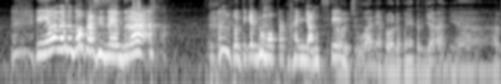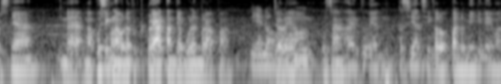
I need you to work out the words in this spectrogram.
Iyalah masa gue operasi zebra. lo pikir gue mau perpanjang sih? kalau cuan ya kalau udah punya kerjaan ya harusnya nggak nggak pusing lah udah kelihatan tiap bulan berapa. Iya dong. Kecuali yang usaha itu yang kesian sih kalau pandemi gini emang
